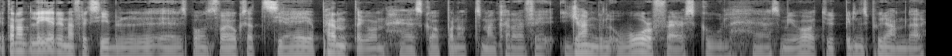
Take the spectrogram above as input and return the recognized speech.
Ett annat led i den här flexibel eh, respons var ju också att CIA och Pentagon eh, skapade något som man kallar för Jungle Warfare School. Eh, som ju var ett utbildningsprogram där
